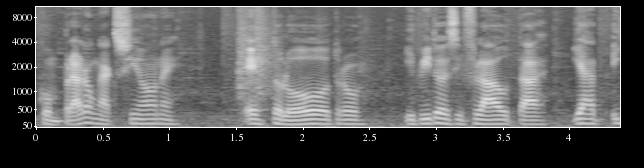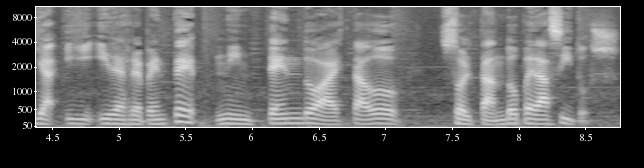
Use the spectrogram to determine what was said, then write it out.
compraron acciones, esto, lo otro, y pitos y flautas, y, a- y, a- y- y de repente Nintendo ha estado soltando pedacitos.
